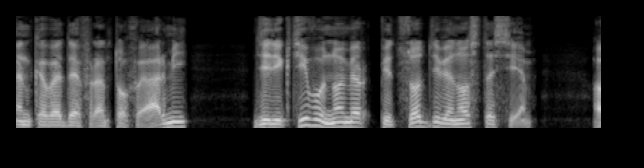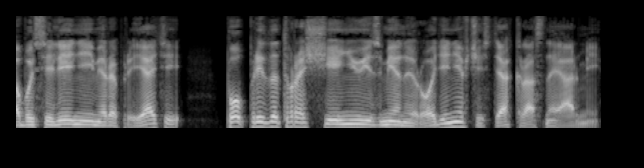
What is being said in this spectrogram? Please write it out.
НКВД фронтов и армий директиву номер 597 об усилении мероприятий по предотвращению измены Родине в частях Красной Армии.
